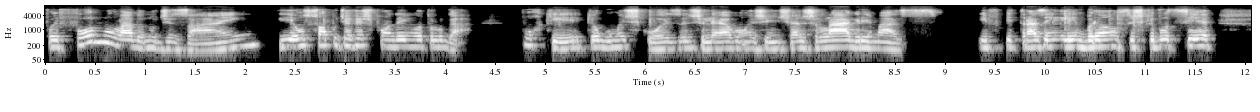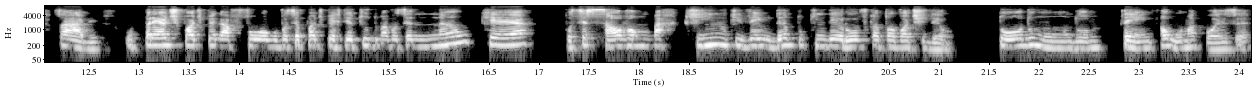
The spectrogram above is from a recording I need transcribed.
foi formulada no design e eu só podia responder em outro lugar. Por que que algumas coisas levam a gente às lágrimas e, e trazem lembranças que você, sabe, o prédio pode pegar fogo, você pode perder tudo, mas você não quer, você salva um barquinho que veio dentro do Kinder Ovo que a tua avó te deu. Todo mundo tem alguma coisa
